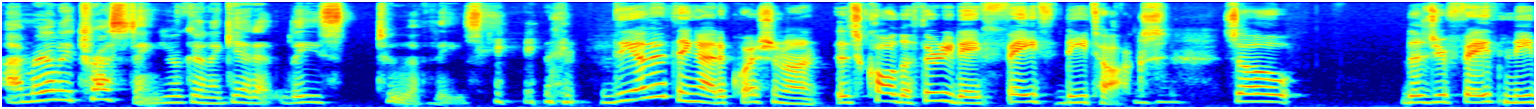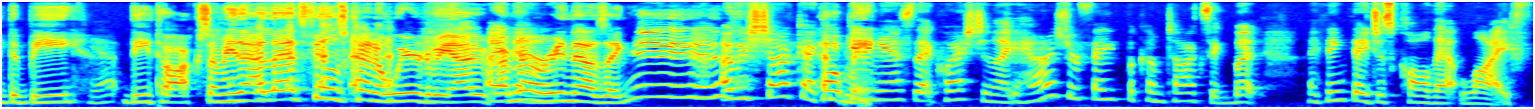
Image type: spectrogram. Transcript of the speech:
I'm really trusting you're going to get at least two of these. The other thing I had a question on is called a 30 day faith detox. Mm-hmm. So, does your faith need to be Yep. detox? I mean, that, that feels kind of weird to me. I, I, I remember reading that. I was like, eh. I was shocked. I Help keep me. getting asked that question, like, how does your faith become toxic? But I think they just call that life.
